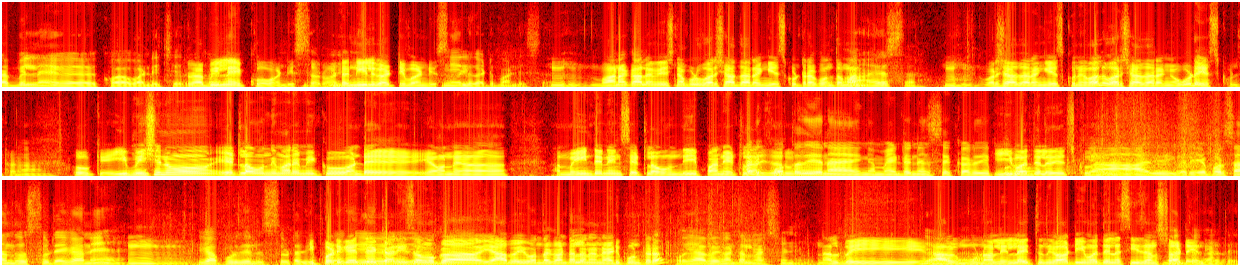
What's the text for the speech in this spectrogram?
రబ్బీల్ని ఎక్కువ పండించారు రబీల్నే ఎక్కువ పండిస్తారు. అంటే నీళ్ళు కట్టి పండిస్తారు. నీళ్ళు కట్టి పండిస్తారు. వానాకాలం వేసినప్పుడు వర్షాధారంగా వేసుకుంటారా కొంతమంది? వేస్తారు. మ్మ్. వర్షాధారంగా వేసుకునే వాళ్ళు వర్షాధారంగా కూడా వేసుకుంటారు. ఓకే. ఈ మిషన్ ఎట్లా ఉంది మరి మీకు? అంటే ఏమన్నా మెయింటెనెన్స్ ఎట్లా ఉంది? పని ఎట్లా కొత్తది ఇంకా మెయింటెనెన్స్ ఎక్కడిది ఈ? మధ్యలో తెచ్చుకున్నా అది ఇక రేపర్ సంది వస్తుంటే కానీ ఇక అప్పుడు తెలుస్తుంటది. ఇప్పటికైతే కనీసం ఒక యాభై వంద గంటలను నడిపుంటారా? ఓ యాభై గంటలు నడిచింది. నలభై నాలుగు మూడు నాలుగు నెలలు అవుతుంది కాబట్టి ఈ మధ్యలో సీజన్ స్టార్ట్ అయింది.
